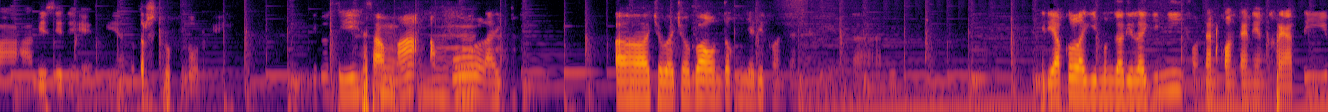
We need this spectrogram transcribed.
A B C D E F nya itu terstruktur. Itu sih sama hmm. aku lagi uh, coba-coba untuk menjadi konten creator jadi aku lagi menggali lagi nih konten-konten yang kreatif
